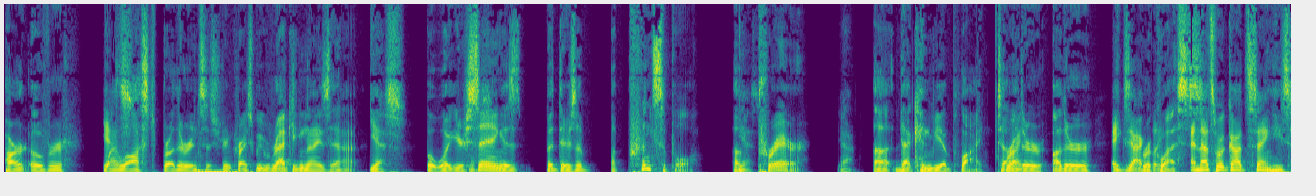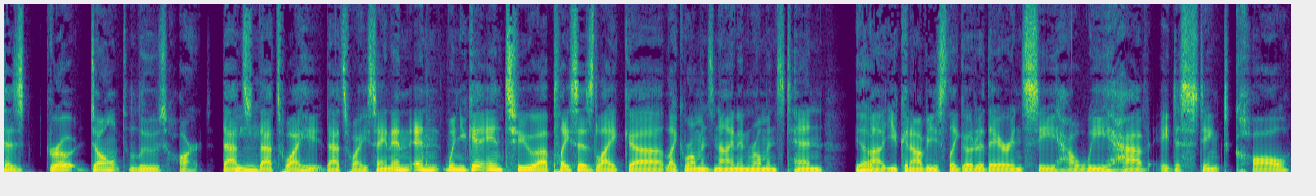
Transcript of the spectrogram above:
heart over my lost brother and sister in Christ, we recognize that. yes, But what you're Yes. saying is, but there's a, a principle of Yes. prayer. Uh, that can be applied to Right. other other exactly. requests. and that's what God's saying. He says, "Grow, don't lose heart." That's Mhm. that's why he that's why he's saying. And and when you get into uh, places like uh, like Romans nine and Romans ten, yeah, Uh, you can obviously go to there and see how we have a distinct call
